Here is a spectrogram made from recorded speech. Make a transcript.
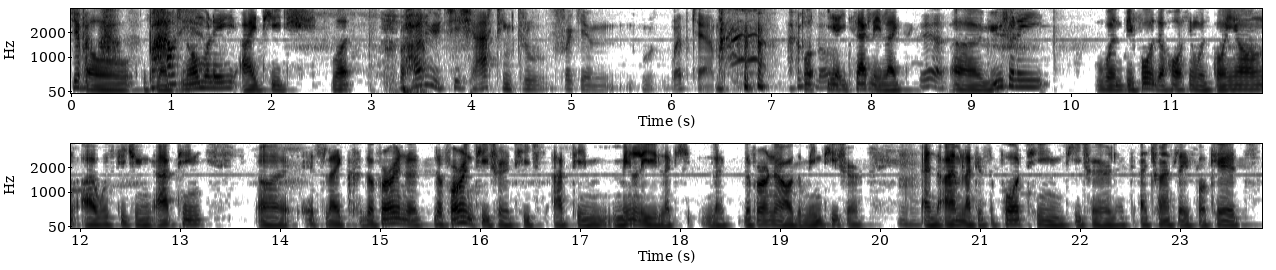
Yeah, but- so it's but like do you- normally I teach what? but how do you teach acting through freaking webcam? I don't Well, know. yeah, exactly. Like Yeah. uh, usually when before the whole thing was going on, I was teaching acting, uh, it's like the foreign the foreign teacher teaches acting mainly like like the foreigner or the main teacher, Mm-hmm. and I'm like a supporting teacher. Like I translate for kids.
